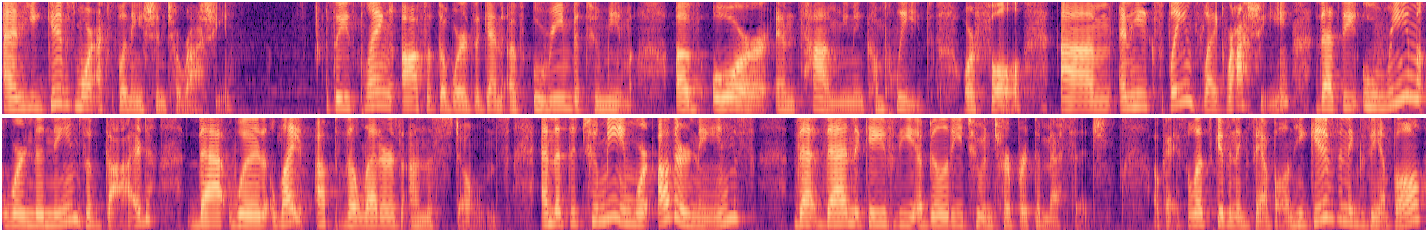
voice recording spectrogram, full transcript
and he gives more explanation to Rashi. So he's playing off of the words again of urim v'tumim, of or and tam, meaning complete or full. Um, and he explains, like Rashi, that the urim were the names of God that would light up the letters on the stones, and that the tumim were other names that then gave the ability to interpret the message. Okay, so let's give an example. And he gives an example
